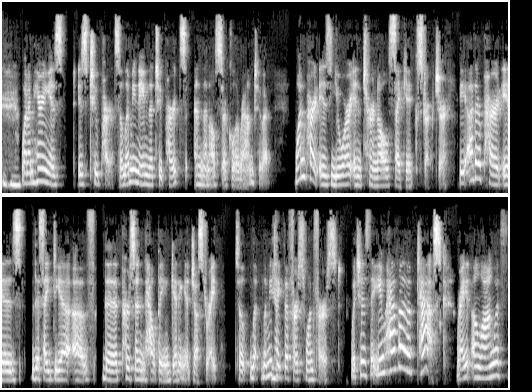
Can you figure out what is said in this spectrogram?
Mm-hmm. What I'm hearing is, is two parts. So let me name the two parts and then I'll circle around to it. One part is your internal psychic structure. The other part is this idea of the person helping getting it just right. So let, let me yeah. take the first one first, which is that you have a task, right? Along with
